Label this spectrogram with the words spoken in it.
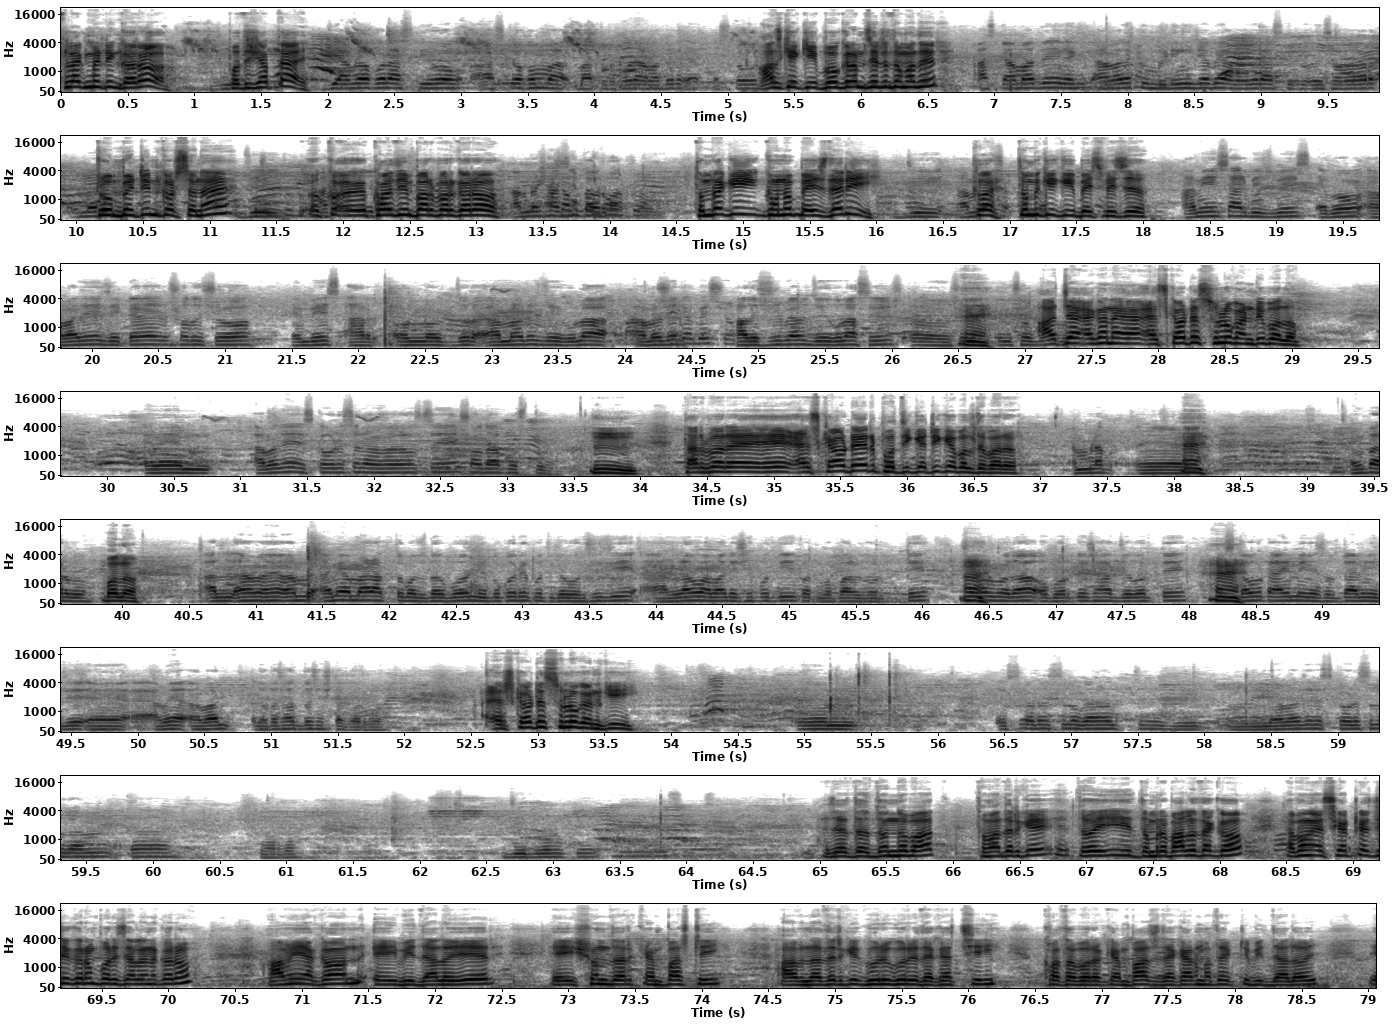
ফ্ল্যাগ মিটিং করো প্রতি সপ্তাহে? যে আমরা এখন আজকেও আজকে এখন মাত্র করে আমাদের আজকে কি প্রোগ্রাম ছিল তোমাদের? আজকে আমাদের আমাদের মিটিং হিসাবে আমাদের আজকে সবার মিটিং করছ না? কয়দিন পর পর করো? আমরা সাহায্য করব। তোমরা কি কোনো বেচদারি জি তুমি কি কি বেচ পেয়েছ? আমি স্যার সার্ভিস বেস এবং আমাদের যেটা সদস্য বেস আর অন্য আমাদের যেগুলো আমাদের সদস্য হিসেবে যেগুলো আছে হ্যাঁ। আচ্ছা এখন স্কাউটের স্লোগানটি বলো। আমাদের স্কাউটের স্কাউটেশন হচ্ছে সদা প্রস্তুত। হুম তারপরে স্কাউটের প্রতিজ্ঞাটিকে বলতে পারো? আমরা হ্যাঁ। আমি পারব। বলো। আল্লাহ আম- আম- আমি আমার আত্মমর্যাদার উপর নির্ভর করে প্রতিজ্ঞা করছি যে আল্লাহ আমার দেশের প্রতি কর্তব্য পালন করতে সর্বদা অপরকে সাহায্য করতে স্কাউট আইন মেনে চলতে আমি নিজে আমি আমার যথাসাধ্য চেষ্টা করব। স্কাউটের স্লোগান কি? স্কাউটের স্লোগান হচ্ছে যে আমাদের স্কাউটের স্লোগানটা জীবনকে আচ্ছা তো ধন্যবাদ তোমাদেরকে। তো তোমরা ভালো থাকো এবং স্কাউট কার্যক্রম পরিচালনা করো। আমি এখন এই বিদ্যালয়ের এই সুন্দর ক্যাম্পাসটি আপনাদেরকে ঘুরে ঘুরে দেখাচ্ছি। কত বড় ক্যাম্পাস দেখার মতো একটি বিদ্যালয়।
